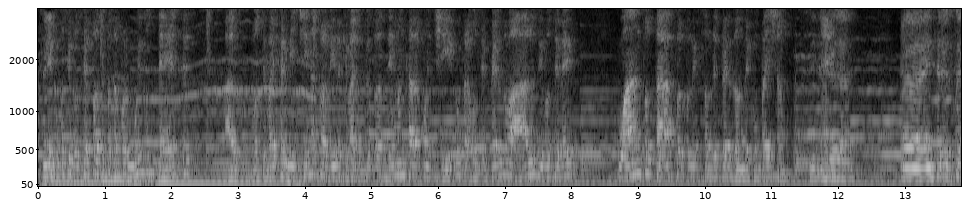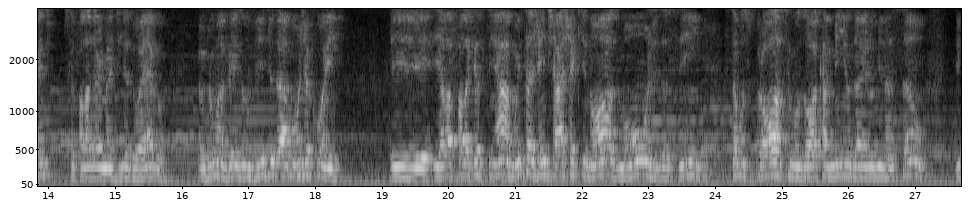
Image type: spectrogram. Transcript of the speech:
Sim. É como se você fosse passar por muitos testes, você vai permitir na tua vida que várias pessoas deem mancada contigo para você perdoá-los e você vê quanto tá a tua conexão de perdão, de compaixão. Sim, né? é verdade. É interessante você falar da armadilha do ego. Eu vi uma vez um vídeo da Monja Coen e, e, ela fala que assim, ah, muita gente acha que nós, monges, assim, estamos próximos ou a caminho da iluminação. E,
